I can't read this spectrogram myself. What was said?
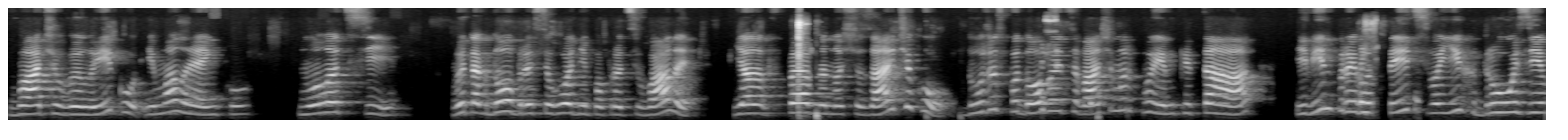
Бачу велику і маленьку. Молодці. Ви так добре сьогодні попрацювали. Я впевнена, що зайчику дуже сподобаються ваші морквинки. Так. І він пригостить своїх друзів.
